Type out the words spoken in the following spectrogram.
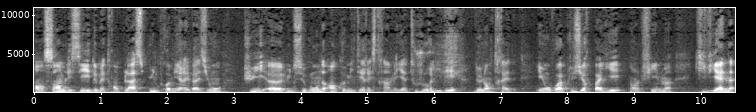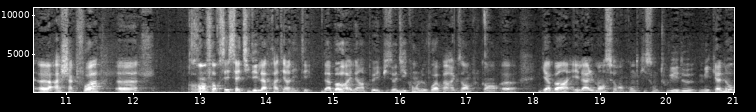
ensemble essayer de mettre en place une première évasion, puis euh, une seconde en comité restreint. Mais il y a toujours l'idée de l'entraide. Et on voit plusieurs paliers dans le film qui viennent euh, à chaque fois euh, renforcer cette idée de la fraternité. D'abord, elle est un peu épisodique. On le voit par exemple quand Gabin et l'Allemand se rendent compte qu'ils sont tous les deux mécanos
